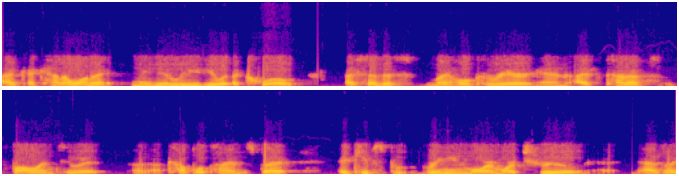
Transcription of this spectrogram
I, I kind of want to maybe leave you with a quote. I've said this my whole career, and I've kind of fallen to it a, a couple times, but it keeps bringing more and more true as I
